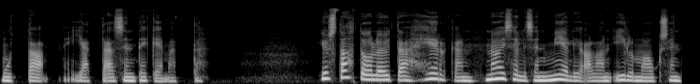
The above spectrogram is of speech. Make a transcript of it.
mutta jättää sen tekemättä. Jos tahtoo löytää herkän naisellisen mielialan ilmauksen,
